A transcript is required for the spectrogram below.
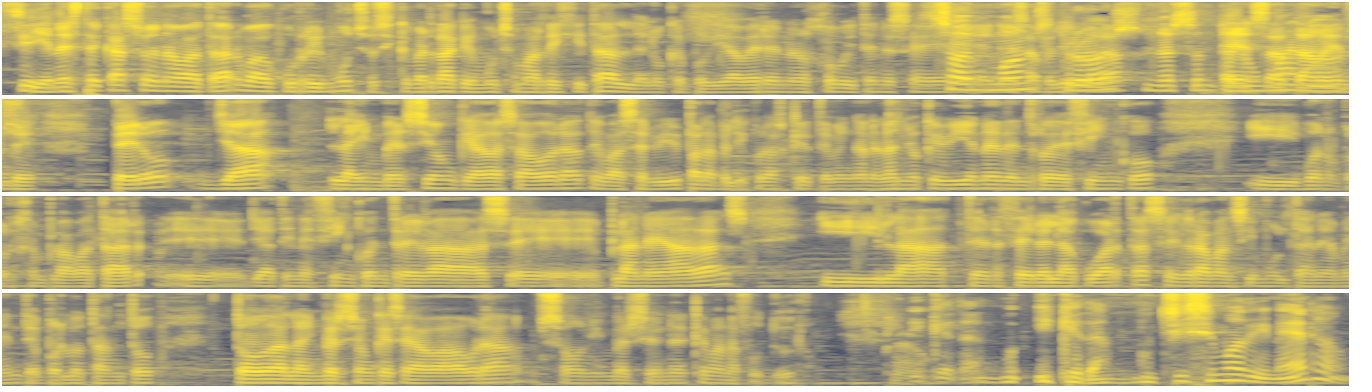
Sí. Y en este caso en Avatar va a ocurrir mucho, sí que es verdad que es mucho más digital de lo que podía haber en el Hobbit en ese Son en esa monstruos, película. no son tan Exactamente. Pero ya la inversión que hagas ahora te va a servir para películas que te vengan el año que viene, dentro de cinco. Y bueno, por ejemplo, Avatar eh, ya tiene cinco entregas eh, planeadas y la tercera y la cuarta se graban simultáneamente. Por lo tanto, toda la inversión que se haga ahora son inversiones que van a futuro. Y, que dan, y que dan muchísimo dinero.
